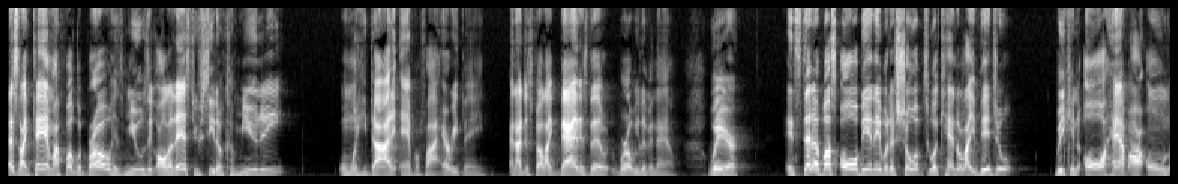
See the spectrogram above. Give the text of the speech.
It's like, damn, I fuck with bro, his music, all of this. You see the community when when he died, it amplified everything. And I just felt like that is the world we live in now, where instead of us all being able to show up to a candlelight vigil, we can all have our own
